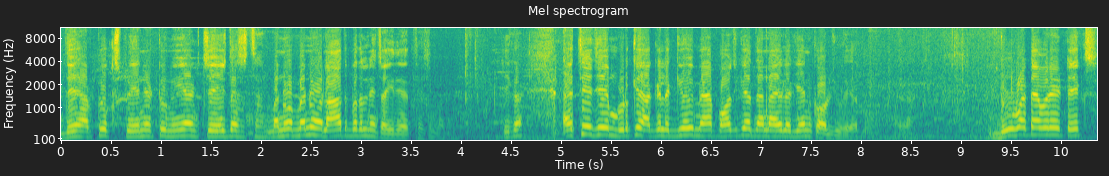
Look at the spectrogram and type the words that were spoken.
They have to explain it to me and change the ਮੈਨੂੰ ਮੈਨੂੰ ਹਾਲਾਤ ਬਦਲਨੇ ਚਾਹੀਦੇ ਇੱਥੇ ਜੀ ਮਤਲਬ ਠੀਕ ਆ? ਇੱਥੇ ਜੇ ਮੁੜ ਕੇ ਅੱਗ ਲੱਗੀ ਹੋਈ, ਮੈਂ ਪਹੁੰਚ ਗਿਆ then I again call you here do whatever it takes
